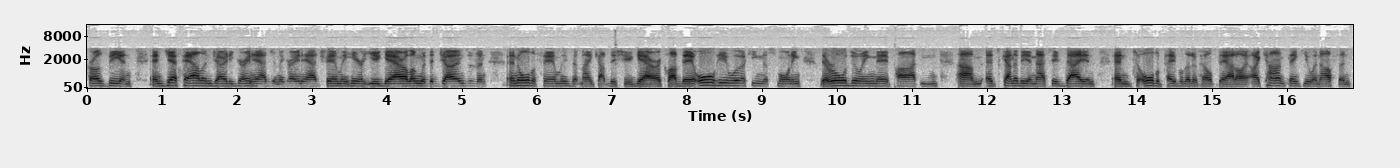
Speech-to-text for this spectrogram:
Crosby and, and Jeff Howell and Jody Greenhouse and the Greenhouse family here at Eugowra, along with the Joneses and, and all the families that make up this Eugowra club. They're all here working this morning. They're all doing their part, and um, it's going to be a massive day. And, and to all the people that have helped out, I, I can't thank you enough. And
